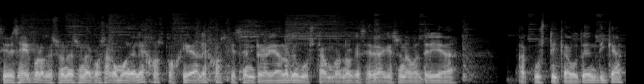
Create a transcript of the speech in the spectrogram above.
Si veis ahí por lo que suena es una cosa como de lejos, cogida lejos, que es en realidad lo que buscamos, ¿no? que se vea que es una batería acústica auténtica.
